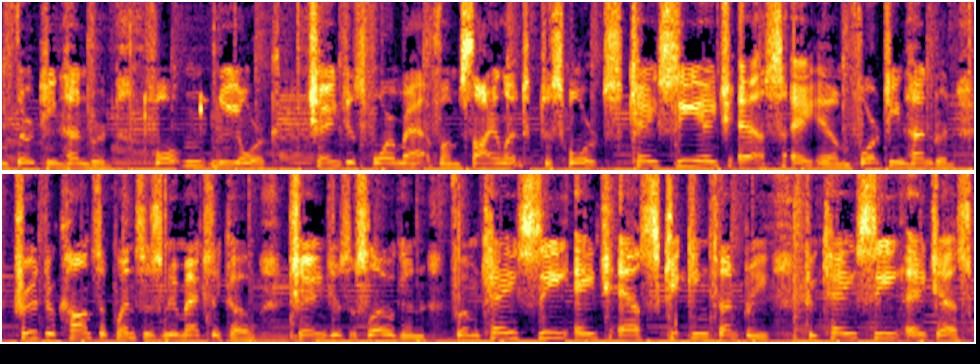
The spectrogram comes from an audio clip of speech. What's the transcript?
1300, Fulton, New York, changes format from silent to sports. KCHS AM 1400, Truth or Consequences, New Mexico, changes slogan from KCHS Kicking Country to KCHS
